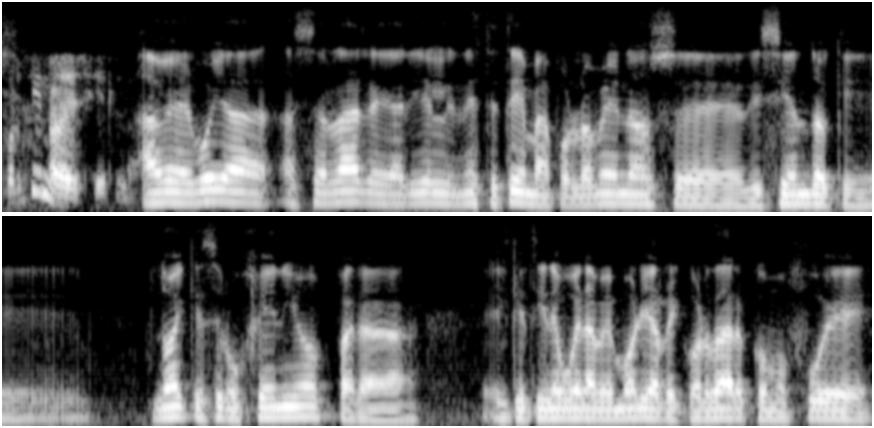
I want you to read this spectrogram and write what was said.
¿por qué no decirlo? A ver, voy a, cerrar, eh, Ariel, en este tema, por lo menos eh, diciendo que no hay que ser un genio para el que tiene buena memoria recordar cómo fue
